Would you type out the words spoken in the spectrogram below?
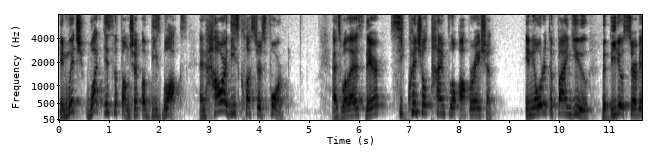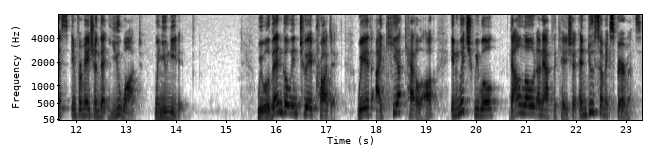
in which what is the function of these blocks and how are these clusters formed, as well as their sequential time flow operation in order to find you the video service information that you want when you need it. We will then go into a project with IKEA Catalog in which we will download an application and do some experiments,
